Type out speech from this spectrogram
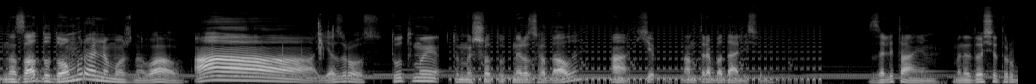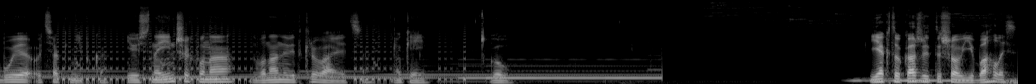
Назад додому реально можна? Вау. А, я зрос. Тут ми. То ми що, тут не розгадали? А, хі... нам треба далі сюди. Залітаємо. Мене досі турбує оця кніпка. І ось на інших вона, вона не відкривається. Окей. Гоу. Як то кажуть, ти що, в'їбалась?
